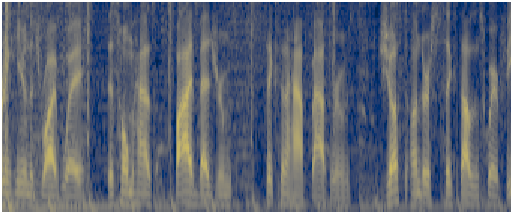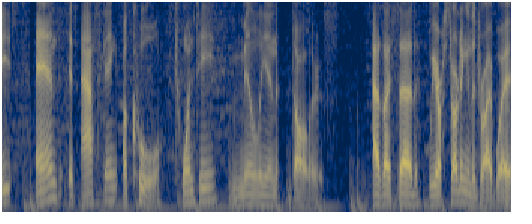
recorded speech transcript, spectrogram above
Starting here in the driveway, this home has five bedrooms, six and a half bathrooms, just under 6,000 square feet, and it's asking a cool $20 million. As I said, we are starting in the driveway,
